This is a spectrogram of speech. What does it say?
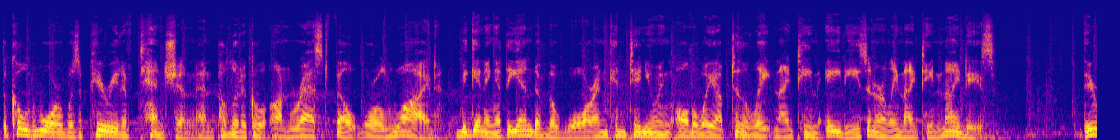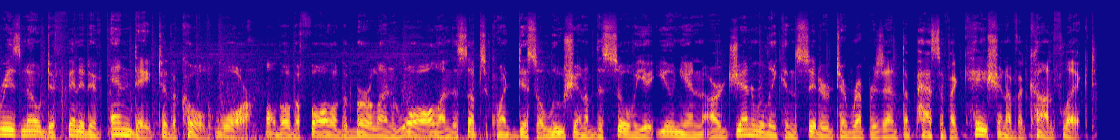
The Cold War was a period of tension and political unrest felt worldwide, beginning at the end of the war and continuing all the way up to the late 1980s and early 1990s. There is no definitive end date to the Cold War, although the fall of the Berlin Wall and the subsequent dissolution of the Soviet Union are generally considered to represent the pacification of the conflict.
